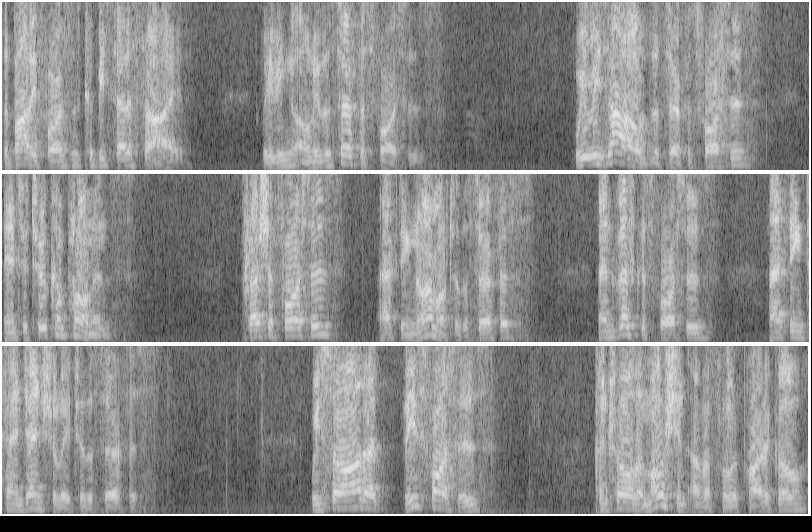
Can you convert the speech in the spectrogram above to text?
the body forces could be set aside, leaving only the surface forces. We resolved the surface forces into two components, pressure forces acting normal to the surface and viscous forces acting tangentially to the surface. We saw that these forces control the motion of a fluid particle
